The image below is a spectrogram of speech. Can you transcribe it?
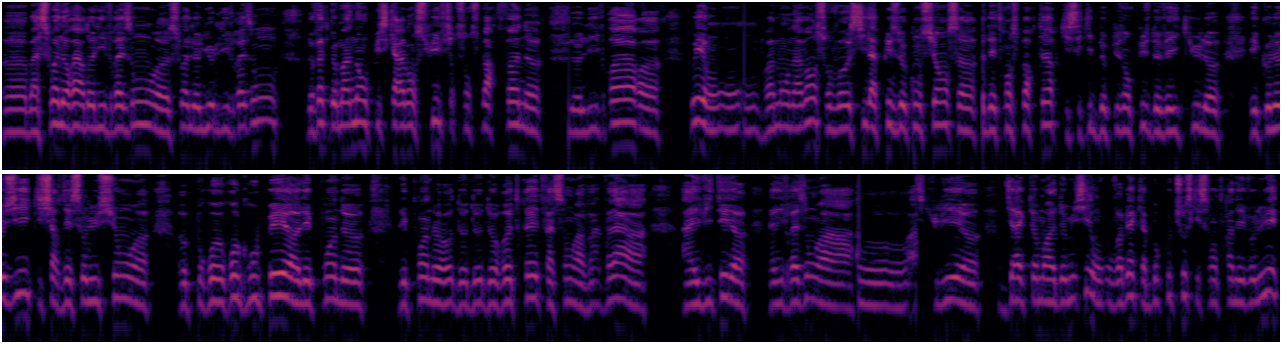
bah, soit l'horaire de livraison, soit le lieu de livraison. Le fait que maintenant on puisse carrément suivre sur son smartphone le livreur. oui, on, on, vraiment en avance. On voit aussi la prise de conscience des transporteurs qui s'équipent de plus en plus de véhicules écologiques, qui cherchent des solutions pour regrouper euh, les points de, les points de, de, retrait de façon à, voilà, à, éviter la, livraison à, aux particuliers euh, directement à domicile. On, voit bien qu'il y a beaucoup de choses qui sont en train d'évoluer.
